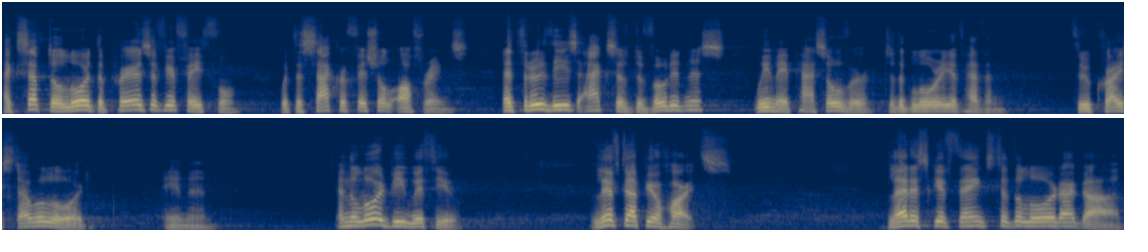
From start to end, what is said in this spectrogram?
Accept, O Lord, the prayers of your faithful with the sacrificial offerings, that through these acts of devotedness we may pass over to the glory of heaven. Through Christ our Lord. Amen. And the Lord be with you. Lift up your hearts. Let us give thanks to the Lord our God.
